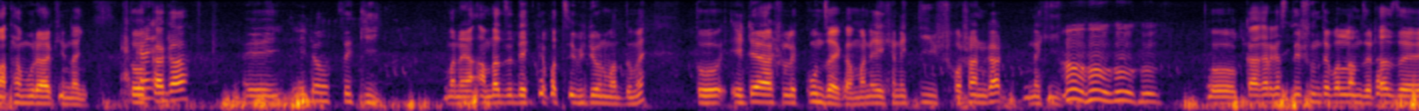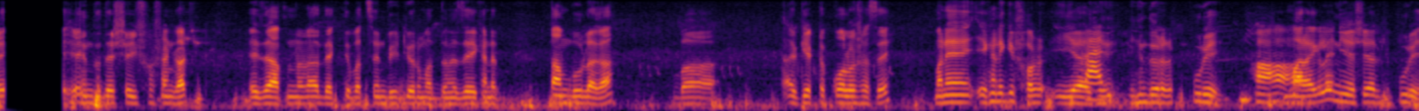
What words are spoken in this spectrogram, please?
মাথা মুড়া আর কি নাই। তো কাকা এই এইটা হচ্ছে কি? মানে আমরা যে দেখতে পাচ্ছি ভিডিওর মাধ্যমে তো এটা আসলে কোন জায়গা? মানে এখানে কি শ্মশান ঘাট নাকি হুম হুম হুম তো কাকার কাছ থেকে শুনতে পারলাম যেটা যে হিন্দুদের সেই শ্মশান ঘাট এই যে আপনারা দেখতে পাচ্ছেন ভিডিওর মাধ্যমে যে এখানে তাম্বু লাগা বা আর কি একটা কলস আছে। মানে এখানে কি ইয়া? হিন্দুরা পুরে হ্যাঁ হ্যাঁ মারা গেলে নিয়ে এসে আর কি পুরে।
